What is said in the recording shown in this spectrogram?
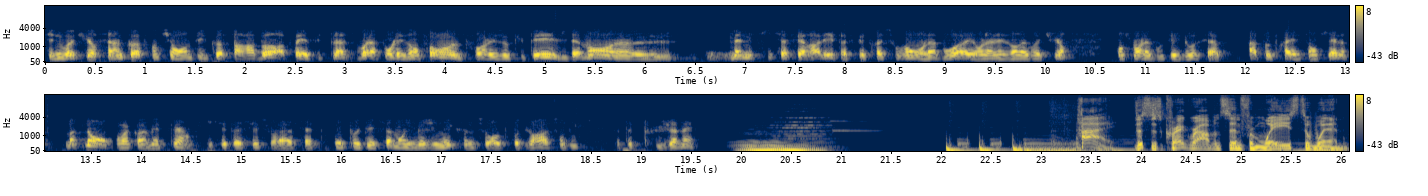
C'est une voiture, c'est un coffre. Hein. Si on remplit le coffre par rabord, après il n'y a plus de place. Voilà pour les enfants, euh, pouvoir les occuper. Évidemment, euh, même si ça fait râler, parce que très souvent on la boit et on la laisse dans la voiture. Franchement, la bouteille d'eau, c'est à, peu près essentiel. Maintenant, on va quand même être clair. Ce qui s'est passé sur la A7, on peut décemment imaginer que ça ne se reproduira sans doute peut-être plus jamais. Hi, this is Craig Robinson from Ways to Win,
